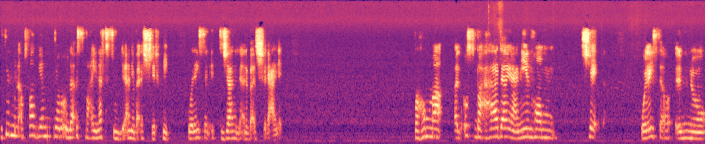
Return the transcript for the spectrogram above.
كثير من الأطفال بينظروا إلى إصبعي نفسه اللي أنا بأشر فيه وليس الاتجاه اللي أنا بأشر عليه. فهم الإصبع هذا يعني لهم شيء وليس إنه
